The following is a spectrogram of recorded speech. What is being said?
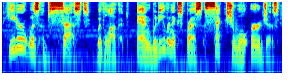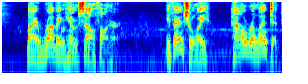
Peter was obsessed with Lovatt and would even express sexual urges by rubbing himself on her. Eventually, Hal relented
